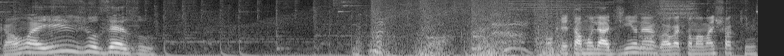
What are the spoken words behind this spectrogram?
Calma aí, Josézo. Ok, tá molhadinho, né? Agora vai tomar mais choquinho.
